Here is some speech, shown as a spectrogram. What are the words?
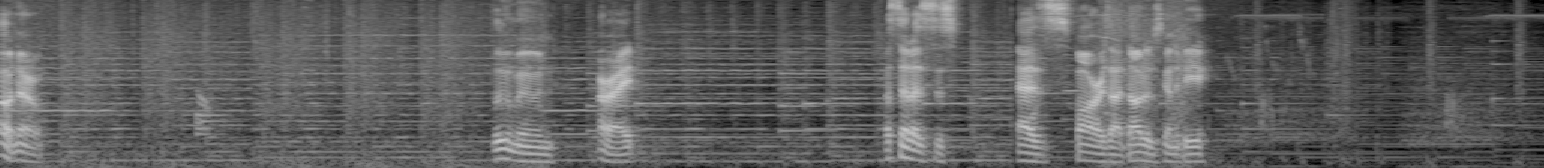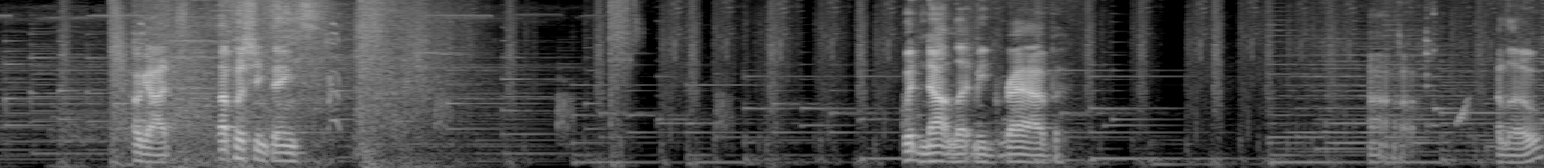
Oh no. Blue Moon. Alright. I said as as far as I thought it was gonna be. Oh god. Stop pushing things. Would not let me grab. Uh, hello?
